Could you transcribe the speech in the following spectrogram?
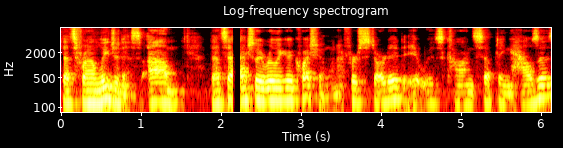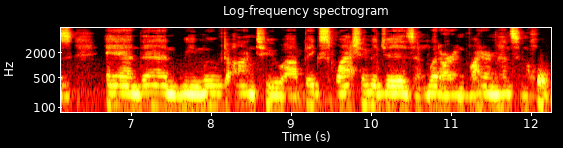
That's from Legionist. Um, that's actually a really good question. When I first started, it was concepting houses, and then we moved on to uh, big splash images and what our environments and the whole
